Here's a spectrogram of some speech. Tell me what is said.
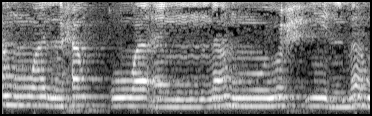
هو الحق وأنه يحيي الموتى.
